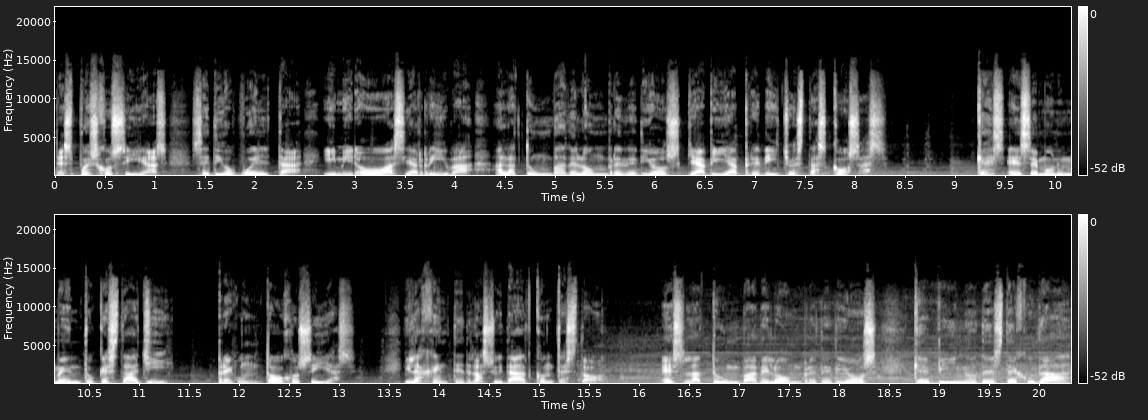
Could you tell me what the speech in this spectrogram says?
Después Josías se dio vuelta y miró hacia arriba a la tumba del hombre de Dios que había predicho estas cosas. ¿Qué es ese monumento que está allí? preguntó Josías. Y la gente de la ciudad contestó, es la tumba del hombre de Dios que vino desde Judá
